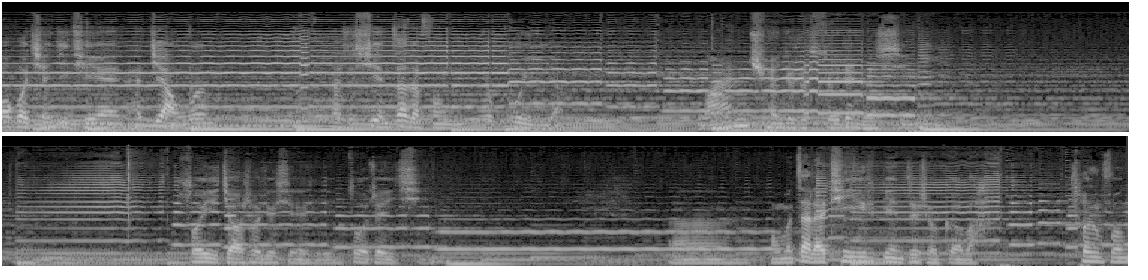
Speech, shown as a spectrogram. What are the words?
包括前几天还降温，但是现在的风就不一样，完全就是随着你心意。所以教授就写做这一期，嗯，我们再来听一遍这首歌吧，《春风》。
